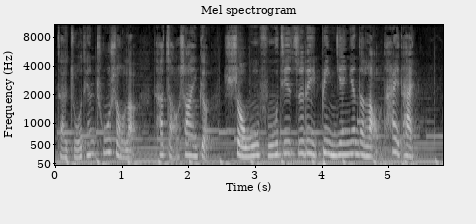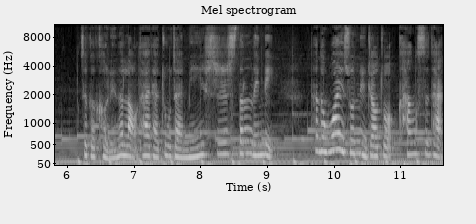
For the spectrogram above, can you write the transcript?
在昨天出手了。他找上一个手无缚鸡之力、病恹恹的老太太。这个可怜的老太太住在迷失森林里，她的外孙女叫做康斯坦，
